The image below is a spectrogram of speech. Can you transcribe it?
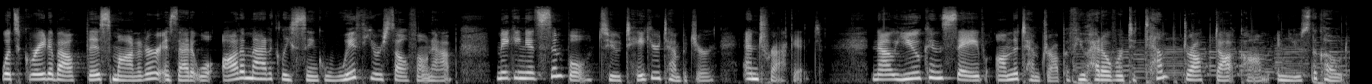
What's great about this monitor is that it will automatically sync with your cell phone app, making it simple to take your temperature and track it. Now you can save on the Temp Drop if you head over to tempdrop.com and use the code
